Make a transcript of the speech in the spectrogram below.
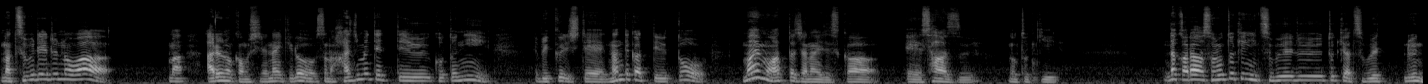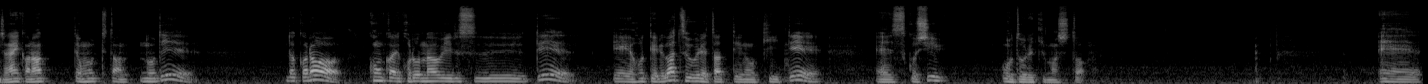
まあ、潰れるのは、まあ、あるのかもしれないけどその初めてっていうことにびっくりしてなんでかっていうと前もあったじゃないですか、えー、SARS の時。だからその時に潰れる時は潰れるんじゃないかなって思ってたのでだから今回コロナウイルスで、えー、ホテルが潰れたっていうのを聞いて、えー、少し驚きました。え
